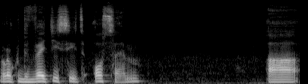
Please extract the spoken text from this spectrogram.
v roku 2008 a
